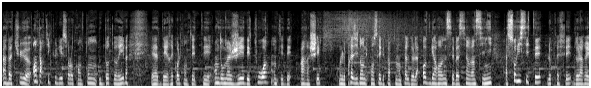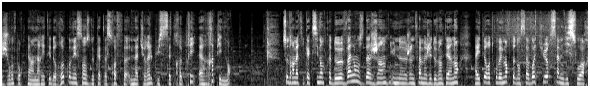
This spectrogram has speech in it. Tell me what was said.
abattus euh, en particulier sur le canton d'Haute-Rive. Des récoltes ont été endommagées, des toits ont été arrachés. Le président du conseil départemental de la Haute-Garonne, Sébastien Vincini, a sollicité le préfet de la région pour qu'un arrêté de reconnaissance de catastrophe naturelle puisse être pris rapidement. Ce dramatique accident près de Valence d'Agen, une jeune femme âgée de 21 ans a été retrouvée morte dans sa voiture samedi soir.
